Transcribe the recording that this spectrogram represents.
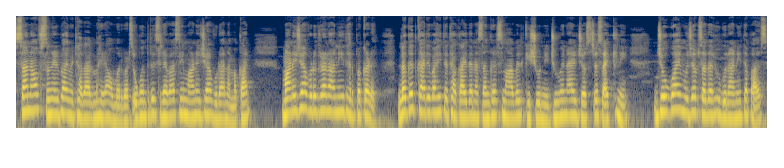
સન ઓફ સુનિલભાઈ મીઠાલાલ મહિડા ઉંમર વર્ષ ઓગણત્રીસ, રહેવાસી માણેજા વુડાના મકાન, માણેજા વડોદરાનાની ધરપકડ, લગત કાર્યવાહી તથા કાયદાના સંઘર્ષમાં આવેલ કિશોરની જુવેનાઇલ જસ્ટિસ એક્ટની જોગવાઈ મુજબ સદરહુ ગુનાની તપાસ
